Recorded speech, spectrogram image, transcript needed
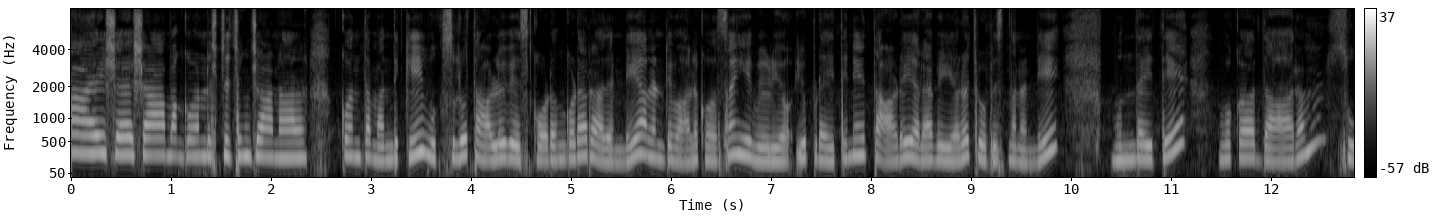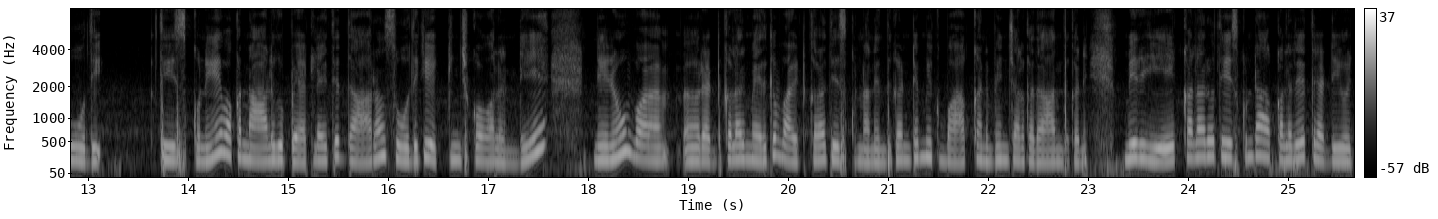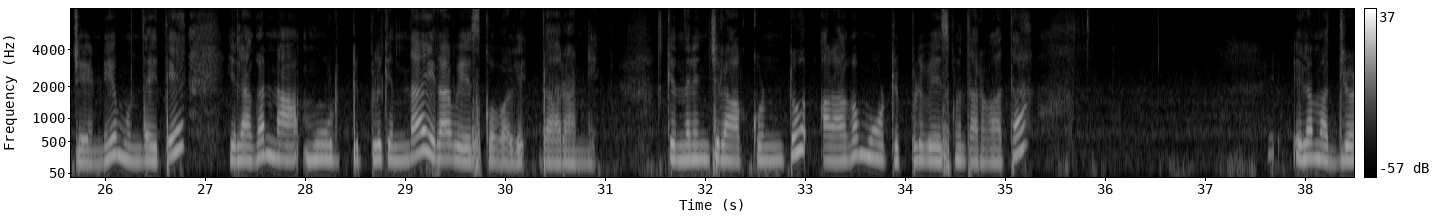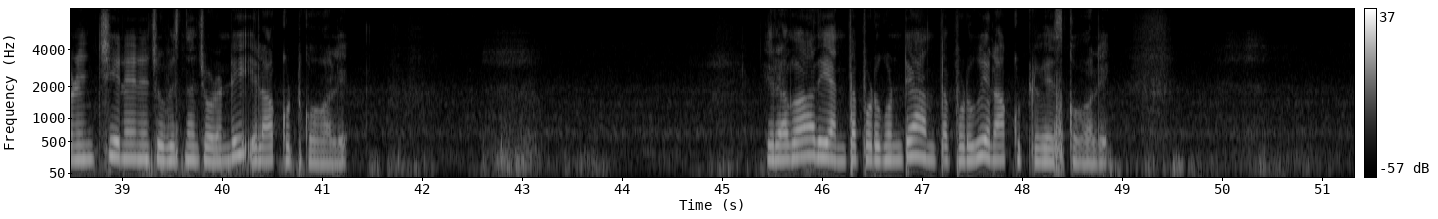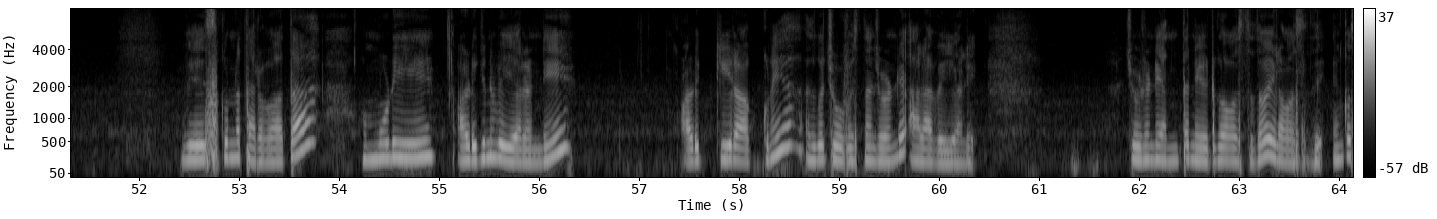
Hi Sesha మగ్గవన్న stitching channel. కొంతమందికి ఉక్సులు తాళ్ళు వేసుకోవడం కూడా రాదండి. అలాంటి వాళ్ళ కోసం ఈ వీడియో. ఇప్పుడైతే నేను తాడు ఎలా వేయాలో చూపిస్తున్నానండి. ముందైతే ఒక దారం సూది. తీసుకుని ఒక నాలుగు పేటలు అయితే దారం సూదికి ఎక్కించుకోవాలండి. నేను రెడ్ కలర్ మీదకి వైట్ కలర్ తీసుకున్నాను. ఎందుకంటే మీకు బాగా కనిపించాలి కదా అందుకని. మీరు ఏ కలర్ తీసుకుంటే ఆ కలరే థ్రెడ్ యూజ్ చేయండి. ముందైతే ఇలాగ నా మూడు ట్రిప్పుల కింద ఇలా వేసుకోవాలి దారాన్ని. కింద నుంచి లాక్కుంటూ అలాగ మూడు ట్రిప్పులు వేసుకున్న తర్వాత ఇలా మధ్యలో నుంచి నేను చూపిస్తున్నాను చూడండి ఇలా కుట్టుకోవాలి. ఇలాగా అది ఎంత పొడుగు ఉంటే అంత పొడుగు ఇలా కుట్లు వేసుకోవాలి. వేసుకున్న తర్వాత ముడి అడుగుని వేయాలండి. అడుక్కి రాక్కుని అదిగో చూపిస్తాను చూడండి అలా వేయాలి. చూడండి ఎంత నీట్గా వస్తుందో ఇలా వస్తుంది. ఇంకా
